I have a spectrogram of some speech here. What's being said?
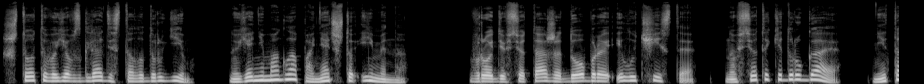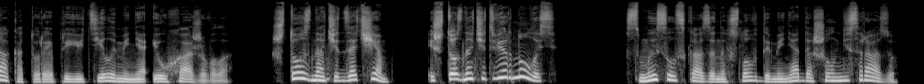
Что-то в ее взгляде стало другим, но я не могла понять, что именно. Вроде все та же добрая и лучистая, но все таки другая, не та, которая приютила меня и ухаживала. «Что значит зачем? И что значит вернулась?» Смысл сказанных слов до меня дошел не сразу,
